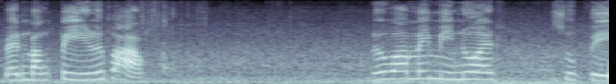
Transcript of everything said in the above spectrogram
เป็นบางปีหรือเปล่า หรือว่าไม่มีหน่วยสุปี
